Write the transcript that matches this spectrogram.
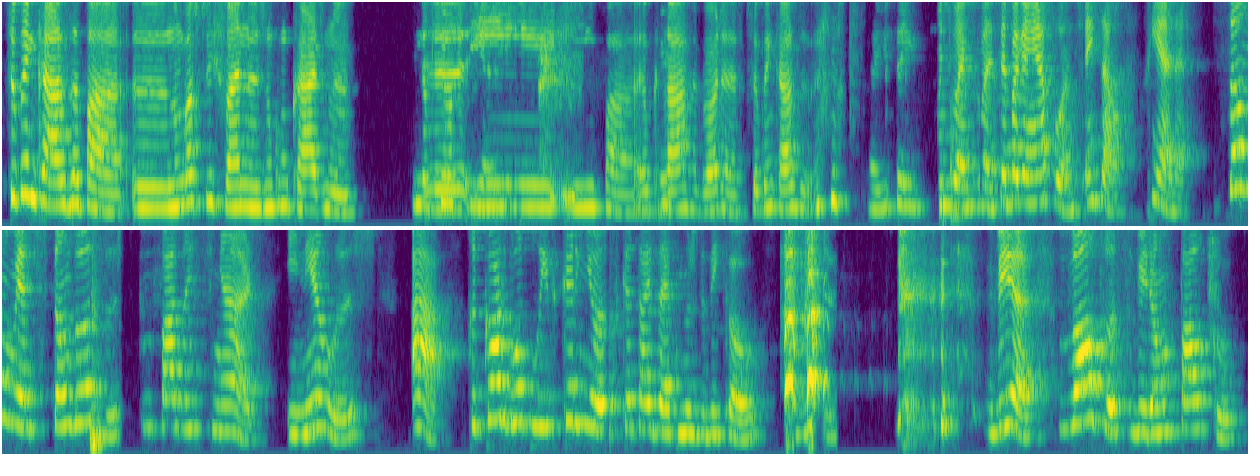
Sopa em casa, pá. Uh, não gosto de bifanas, não como carne. Ainda por uh, e, e pá, é o que dá agora. Sopa em casa. É isso aí. Muito bem, muito bem. Sempre a ganhar pontos. Então, Rihanna, são momentos tão doces que me fazem sonhar. E neles, A. Recordo o apelido carinhoso que a Taizete nos dedicou. B. Volto a subir a um palco.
